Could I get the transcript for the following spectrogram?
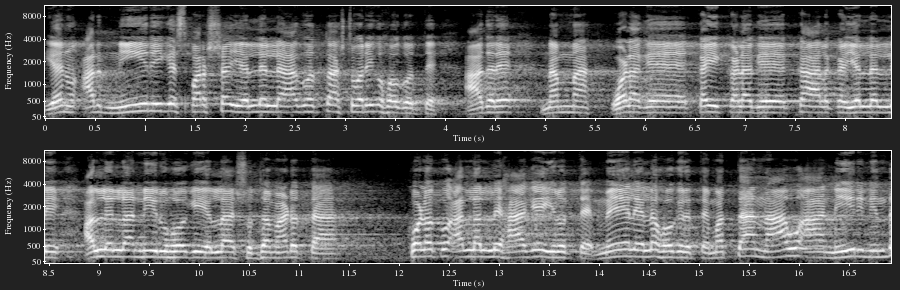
ಏನು ಅದು ನೀರಿಗೆ ಸ್ಪರ್ಶ ಎಲ್ಲೆಲ್ಲ ಆಗುತ್ತೋ ಅಷ್ಟುವರೆಗೂ ಹೋಗುತ್ತೆ. ಆದರೆ ನಮ್ಮ ಒಳಗೆ, ಕೈ ಕೆಳಗೆ, ಕಾಲ ಕ, ಎಲ್ಲೆಲ್ಲಿ ಅಲ್ಲೆಲ್ಲ ನೀರು ಹೋಗಿ ಎಲ್ಲ ಶುದ್ಧ ಮಾಡುತ್ತಾ, ಕೊಳಕು ಅಲ್ಲಲ್ಲಿ ಹಾಗೆ ಇರುತ್ತೆ, ಮೇಲೆಲ್ಲ ಹೋಗಿರುತ್ತೆ. ಮತ್ತ ನಾವು ಆ ನೀರಿನಿಂದ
